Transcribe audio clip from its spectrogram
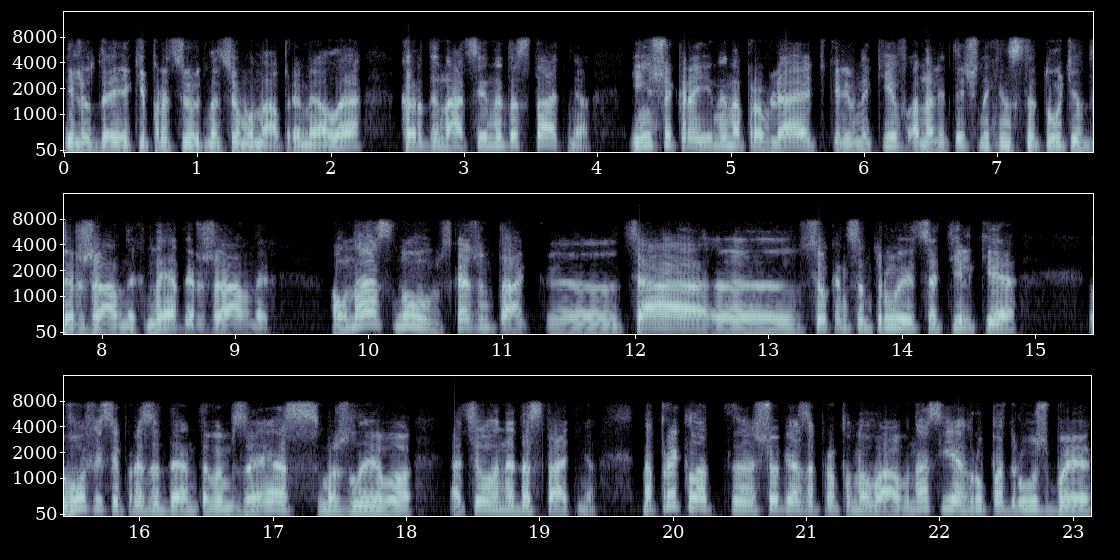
і людей, які працюють на цьому напрямі, але координації недостатньо. Інші країни направляють керівників аналітичних інститутів державних, недержавних. А у нас, ну скажімо так, е, ця е, все концентрується тільки в офісі президента, в МЗС, можливо, а цього недостатньо. Наприклад, е, що б я запропонував? У нас є група дружби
